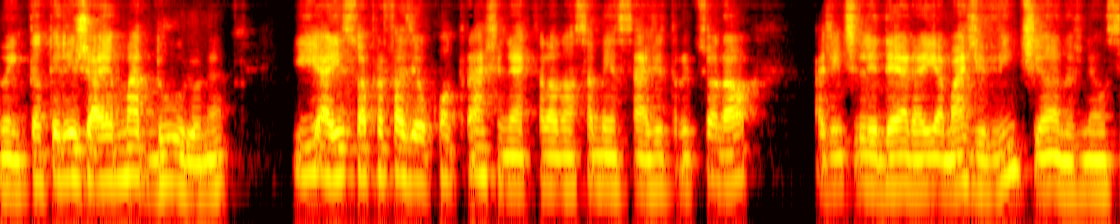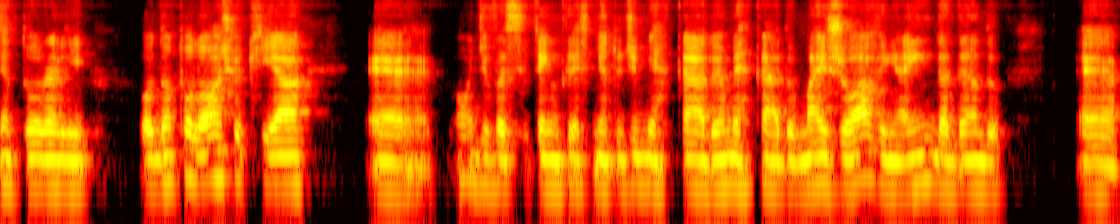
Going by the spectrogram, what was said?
no entanto, ele já é maduro, né? E aí, só para fazer o contraste, né, aquela nossa mensagem tradicional, a gente lidera aí há mais de 20 anos, né, um setor ali odontológico que é, é onde você tem um crescimento de mercado, é um mercado mais jovem ainda, dando é,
